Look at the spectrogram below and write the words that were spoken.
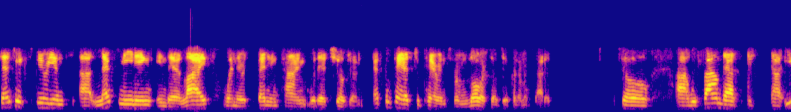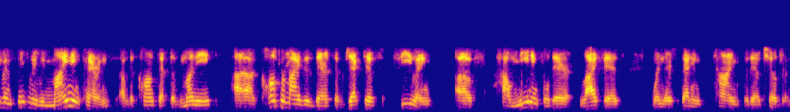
tend to experience uh, less meaning in their life when they're spending time with their children as compared to parents from lower socioeconomic status. So uh, we found that uh, even simply reminding parents of the concept of money uh, compromises their subjective feelings of how meaningful their life is when they're spending time with their children.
